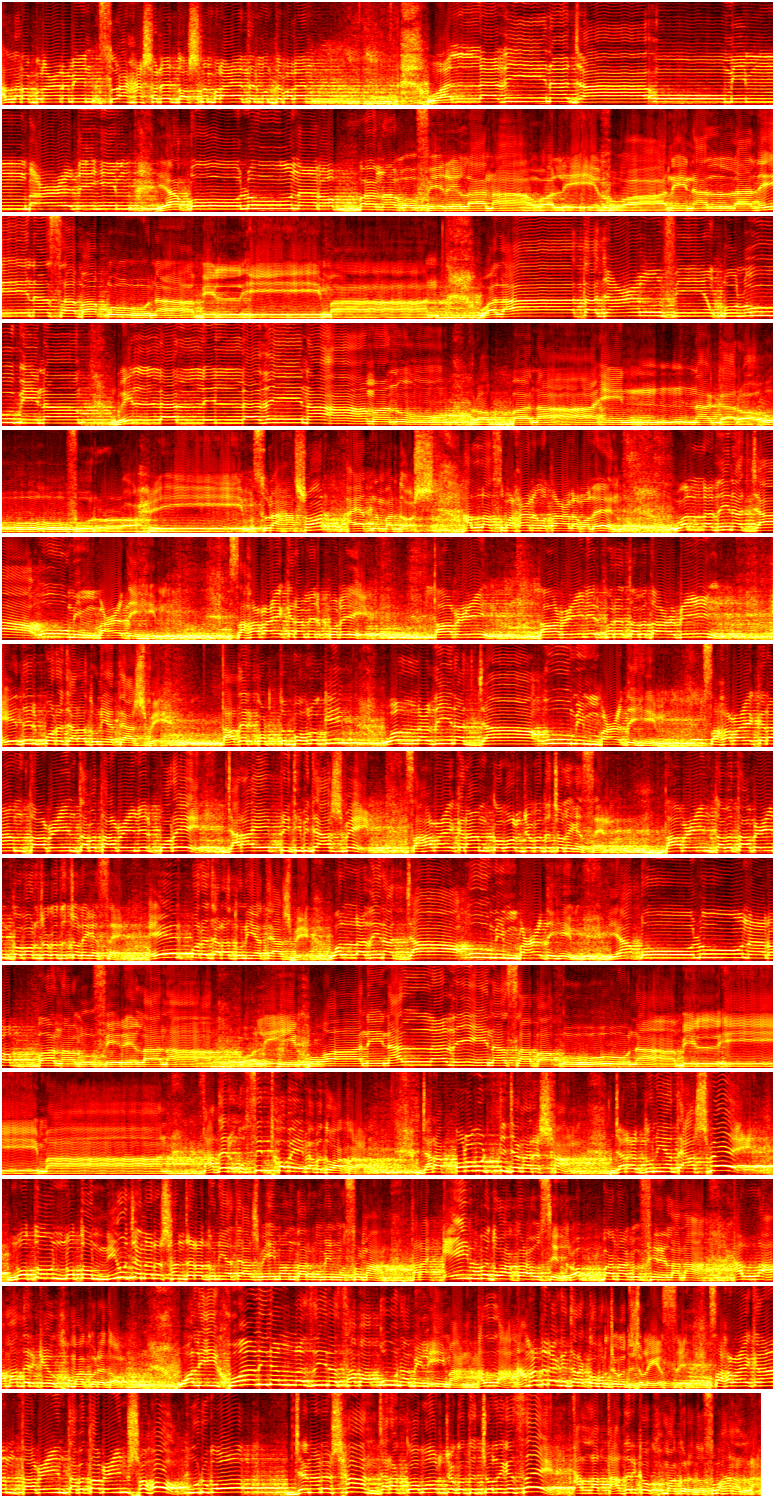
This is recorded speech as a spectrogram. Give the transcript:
আল্লাহ রাব্বুল আলামিন সূরা হাশরের 10 নম্বর আয়াতের মধ্যে বলেন, ওয়াল্লাযীনা জাউ মিন بعدهم يقولون ربنا اغفر لنا ولإخواننا الذين سبقونا بالإيمان. ولا تجعل في قلوبنا غلا للذين آمنوا. ربنا إنك رؤوف رحيم. সূরা হাসর, আয়াত নাম্বার 10 আল্লাহ সুবাহান ও তাআলা বলেন ওয়াল্লাদিনা যা মিন বা'দিহিম। সাহাবায়ে কেরামের পরে তাবেঈন, তাবেঈনের পরে তবে তাবেঈন। এদের পরে যারা দুনিয়াতে আসবে তাদের কর্তব্য হলো কি? ওয়াল্লাযীনা জাউ মিন বা'দিহিম। সাহাবায়ে কেরাম, তাবেঈন, তাবে তাবেঈনের পরে যারা এই পৃথিবীতে আসবে, সাহাবায়ে কেরাম কবর জগতে চলে গেছেন। তাবেঈন, তবে তাবেঈন কবর জগতে চলে গেছে। এরপরে যারা দুনিয়াতে আসবে, ওয়াল্লাযীনা জাউ মিন বা'দিহিম, ইয়াকুলুনা রব্বানা গফির লানা ওয়া লিইখওয়ানিনা আল্লাযীনা সাবাকুনা বিল ঈমান। তাদের উচিত হবে এইভাবে দোয়া করা। যারা পরবর্তী জেনারেশন যারা দুনিয়াতে আসবে, নতুন নতুন নিউ জেনারেশন যারা দুনিয়াতে আসবে ইমানদার মুমিন, মুসলমান, তারা এইভাবে দোয়া করা উচিত। রব্বানা গফির লানা, আল্লাহ আমাদেরকেও ক্ষমা করে দাও। ওয়ালি ইখওয়ানিনাল্লাযিনা সাবাকুনা বিল ঈমান। আল্লাহ আমাদের আগে যারা কবর জগতে চলে গেছে সাহাবায়ে কেরাম তাবেঈন, তাবে তাবেঈন সহ পূর্ব জেনারেশন যারা কবর জগতে চলে গেছে, আল্লাহ তাদেরকেও ক্ষমা করে দাও। সুবহানাল্লাহ।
